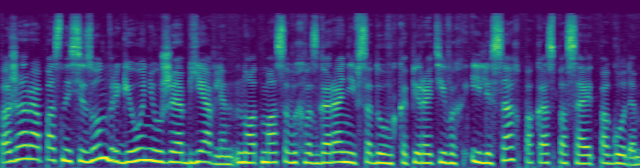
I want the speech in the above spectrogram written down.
Пожароопасный сезон в регионе уже объявлен, но от массовых возгораний в садовых кооперативах и лесах пока спасает погода.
